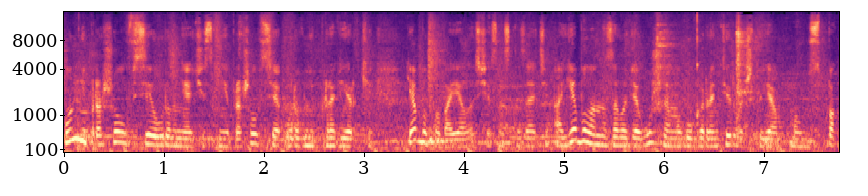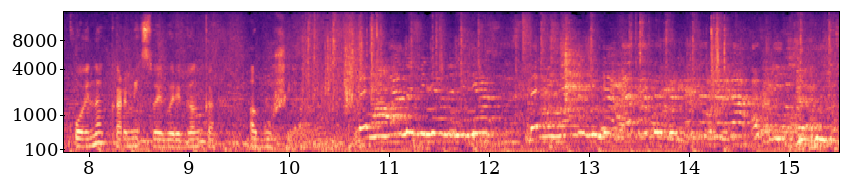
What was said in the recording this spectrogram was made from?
Он не прошел все уровни очистки, не прошел все уровни проверки. Я бы побоялась, честно сказать. А я была на заводе Агуши, я могу гарантировать, что я могу спокойно кормить своего ребенка Агушей. На меня, на меня, на меня, на меня, на меня, да, да, да, да, да, да, отлично.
